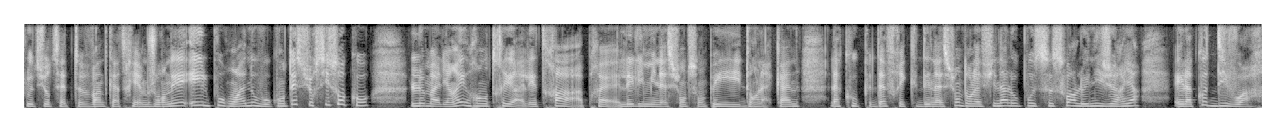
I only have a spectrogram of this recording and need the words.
clôture de cette 24e journée et ils pourront à nouveau compter sur Sissoko. Le Malien est rentré à l'Etra après l'élimination de son pays dans la Cannes, la Coupe d'Afrique des Nations dont la finale oppose ce soir le Nigeria et la Côte d'Ivoire.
